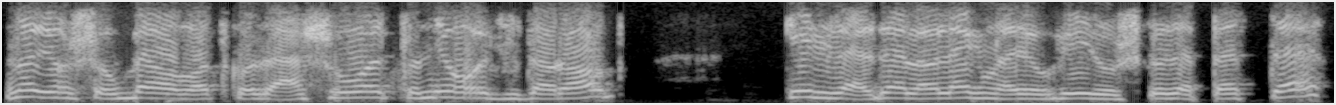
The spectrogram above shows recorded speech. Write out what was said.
nagyon sok beavatkozás volt, nyolc darab, képzeld el a legnagyobb vírus közepette,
